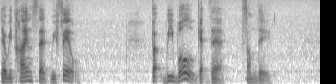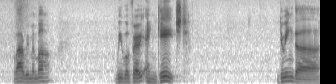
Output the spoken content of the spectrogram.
There will be times that we fail. But we will get there someday. Well, remember we were very engaged during the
